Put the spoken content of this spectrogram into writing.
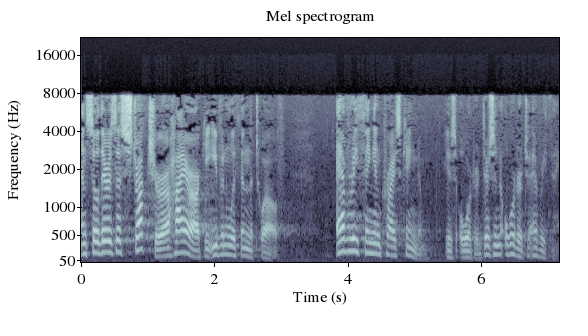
And so there is a structure or hierarchy even within the twelve. Everything in Christ's kingdom is ordered. There's an order to everything.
